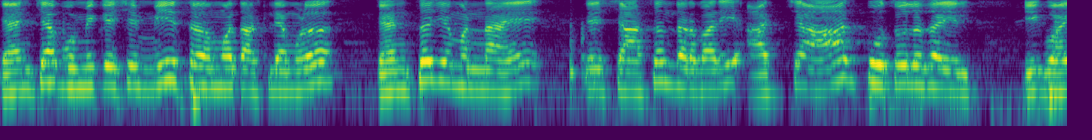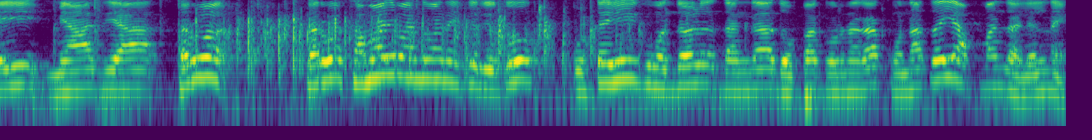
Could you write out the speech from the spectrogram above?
त्यांच्या भूमिकेशी मी सहमत असल्यामुळं त्यांचं जे म्हणणं आहे ते शासन दरबारी आजच्या आज पोहोचवलं जाईल. ही ग्वाही मी आज या सर्व सर्व समाज बांधवांना इथं देतो. कुठेही गोंधळ दंगा धोपा करू नका. कोणाचाही अपमान झालेला नाही.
